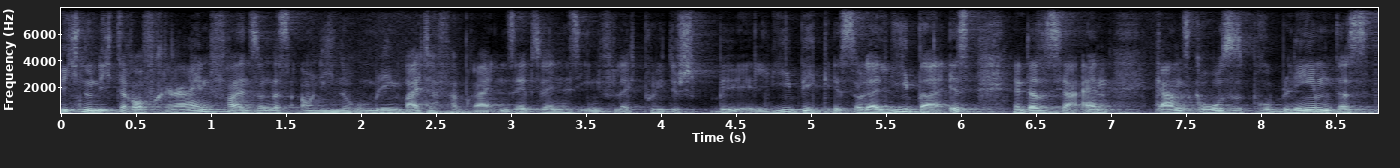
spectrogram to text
nicht nur nicht darauf reinfallen, sondern das auch nicht noch unbedingt weiter verbreiten, selbst wenn es ihnen vielleicht politisch beliebig ist oder lieber ist. Denn das ist ja ein ganz großes Problem, dass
